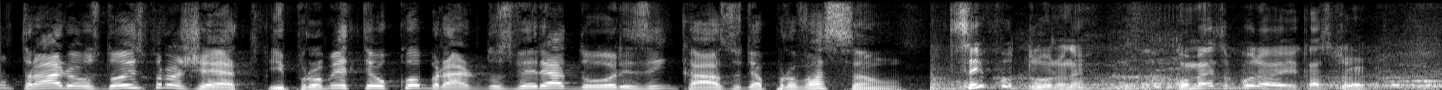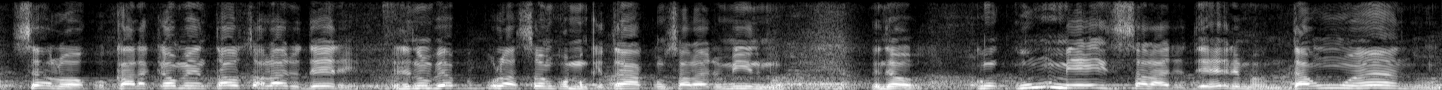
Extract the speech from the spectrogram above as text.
contrário aos dois projetos e prometeu cobrar dos vereadores em caso de aprovação. Sem futuro, né? Começa por aí, Castor. Você é louco, o cara quer aumentar o salário dele. Ele não vê a população como que tá, com salário mínimo. Entendeu? Com, com um mês de salário dele, mano, dá um ano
